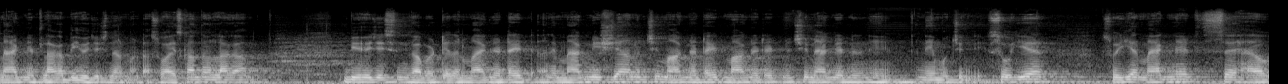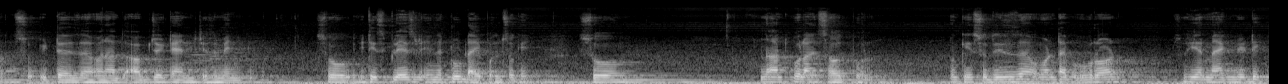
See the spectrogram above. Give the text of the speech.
మ్యాగ్నెట్ లాగా బిహేవ్ చేసింది అనమాట సో అయస్కాంతం లాగా బిహేవ్ చేసింది కాబట్టి ఏదైనా మ్యాగ్నెటైట్ అనే మ్యాగ్నీషియా నుంచి మాగ్నటైట్ మ్యాగ్నెటైట్ నుంచి మ్యాగ్నెట్ అనే నేమ్ వచ్చింది. So here so here magnets have so it is one of the object and it is main so it is placed in the two dipoles okay so north pole and south pole okay so this is the one type of rod so here magnetic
